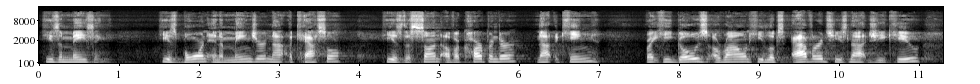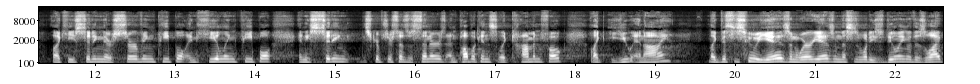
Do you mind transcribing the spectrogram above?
He is amazing. He is born in a manger, not a castle. He is the son of a carpenter, not a king. right? He goes around, he looks average, he's not GQ. Like he's sitting there serving people and healing people, and he's sitting, the scripture says, with sinners and publicans, like common folk, like you and I. Like this is who he is and where he is, and this is what he's doing with his life.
